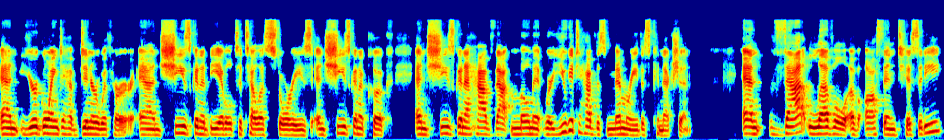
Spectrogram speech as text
and you're going to have dinner with her and she's going to be able to tell us stories and she's going to cook and she's going to have that moment where you get to have this memory this connection and that level of authenticity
